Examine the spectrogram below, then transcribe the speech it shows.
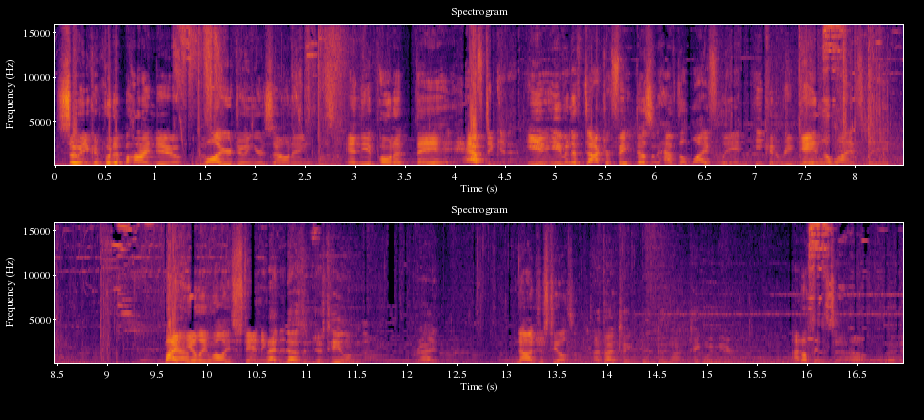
So you can put it behind you while you're doing your zoning, and the opponent, they have to get it. E- even if Dr. Fate doesn't have the life lead, he can regain the life lead by Now, healing while he's standing That it. doesn't just heal him though, right? No, it just heals him. I thought it take, it does not take away mirror. I don't think so. Oh, okay.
